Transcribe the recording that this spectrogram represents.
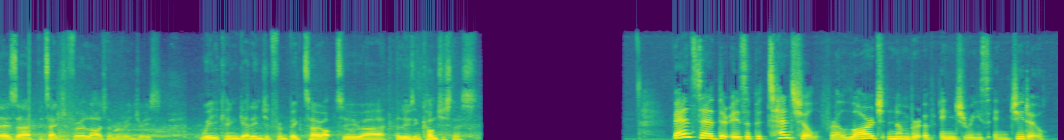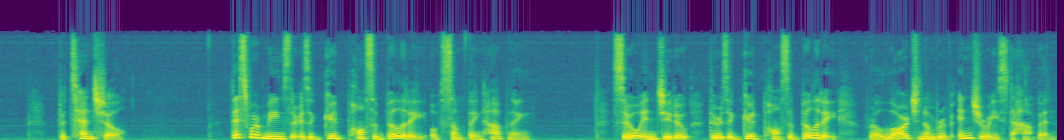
There's a potential for a large number of injuries. We can get injured from big toe up to uh, losing consciousness. Ben said there is a potential for a large number of injuries in judo. Potential. This word means there is a good possibility of something happening. So, in judo, there is a good possibility for a large number of injuries to happen.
